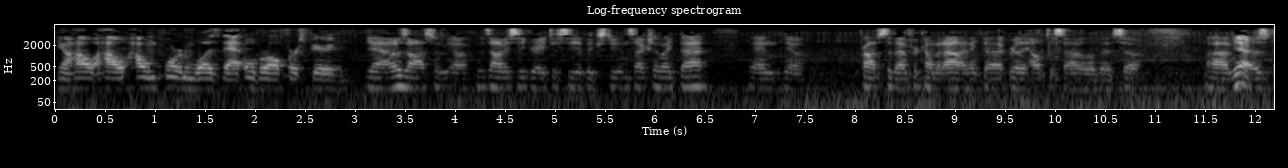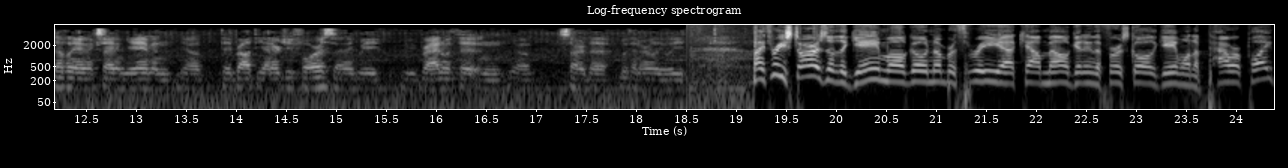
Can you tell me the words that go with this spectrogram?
you know how how how important was that overall first period? Yeah, it was awesome. You know, it was obviously great to see a big student section like that, and you know, props to them for coming out. I think that really helped us out a little bit. So um, yeah, it was definitely an exciting game, and you know they brought the energy for us. I think we, we ran with it and you know started to, with an early lead. My three stars of the game, I'll go number three, uh, Cal Mell getting the first goal of the game on a power play.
